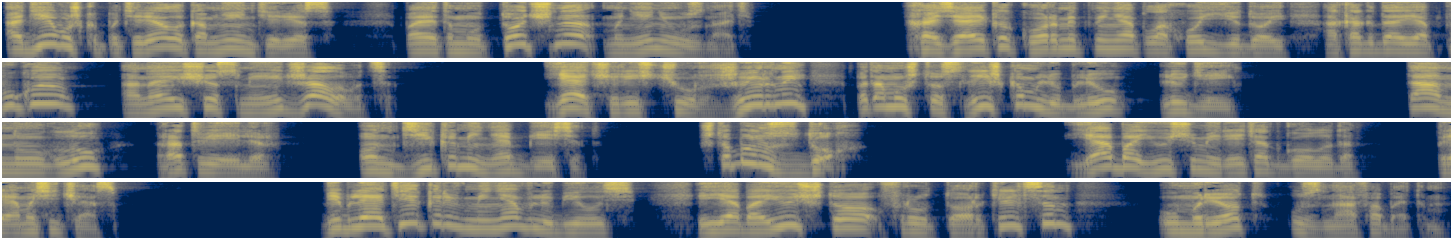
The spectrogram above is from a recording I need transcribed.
А девушка потеряла ко мне интерес, поэтому точно мне не узнать. Хозяйка кормит меня плохой едой, а когда я пукаю, она еще смеет жаловаться. Я чересчур жирный, потому что слишком люблю людей. Там на углу Ротвейлер. Он дико меня бесит. Чтобы он сдох. Я боюсь умереть от голода. Прямо сейчас. Библиотекарь в меня влюбилась, и я боюсь, что Фру Торкельсон умрет, узнав об этом.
